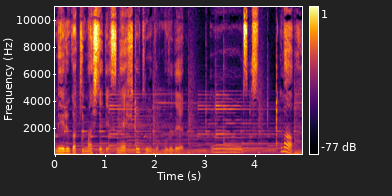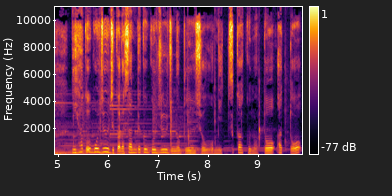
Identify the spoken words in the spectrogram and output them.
メールが来ましてですね一つのところでうーんまあ250字から350字の文章を3つ書くのとあと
